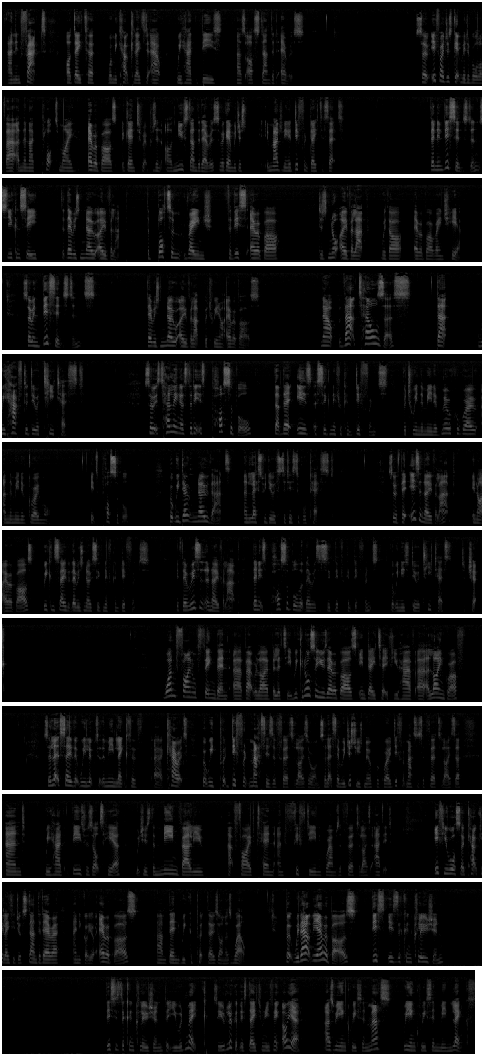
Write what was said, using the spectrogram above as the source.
And in fact, our data, when we calculated it out, we had these as our standard errors. So if I just get rid of all of that and then I plot my error bars again to represent our new standard errors, so again we're just imagining a different data set, then in this instance you can see that there is no overlap. The bottom range for this error bar does not overlap with our error bar range here. So in this instance, there is no overlap between our error bars. Now that tells us that we have to do a t-test. So it's telling us that it is possible that there is a significant difference between the mean of Miracle-Gro and the mean of Grow More. It's possible. But we don't know that unless we do a statistical test. So if there is an overlap in our error bars, we can say that there is no significant difference. If there isn't an overlap, then it's possible that there is a significant difference, but we need to do a t-test to check. One final thing then uh, about reliability. We can also use error bars in data if you have uh, a line graph. So let's say that we looked at the mean length of uh, carrot, but we put different masses of fertilizer on. So let's say we just use Miracle-Gro, different masses of fertilizer, and we had these results here, which is the mean value at 5, 10 and 15 grams of fertilizer added. If you also calculated your standard error and you got your error bars, um, then we could put those on as well. But without the error bars, this is the conclusion. This is the conclusion that you would make. So you'd look at this data and you think, oh yeah, as we increase in mass, we increase in mean length.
